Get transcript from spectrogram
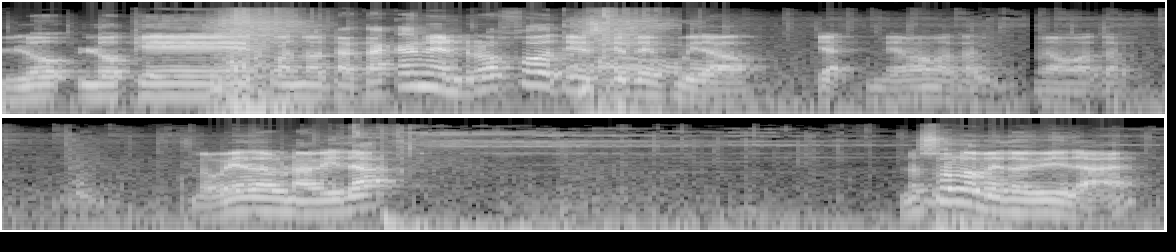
Lo, lo que cuando te atacan en rojo tienes que tener cuidado. Ya, me va a matar, me va a matar. Me voy a dar una vida. No solo me doy vida, ¿eh?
